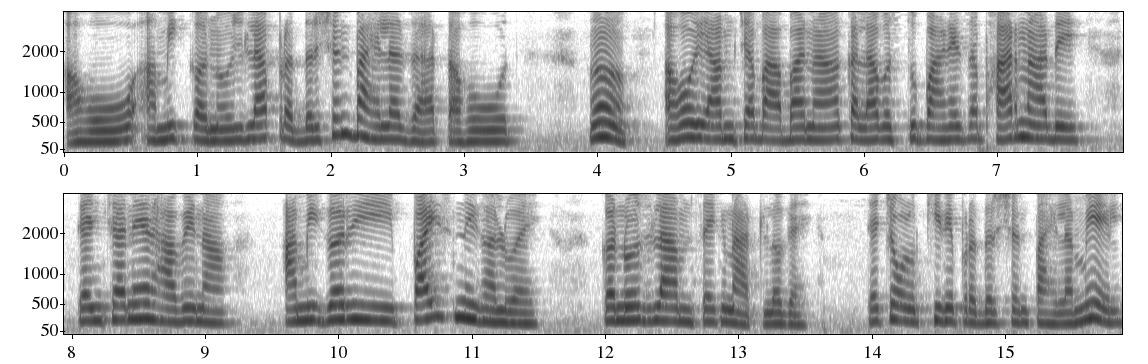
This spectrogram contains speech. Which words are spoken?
अहो आम्ही कनोजला प्रदर्शन पाहायला जात आहोत. हं अहो आमच्या बाबांना कलावस्तू पाहण्याचा फार नाद आहे. त्यांच्याने राहावे ना. आम्ही घरी पायीच निघालो आहे. कनोजला आमचा एक नातलग आहे. त्याच्या ओळखीने प्रदर्शन पाहायला मिळेल.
